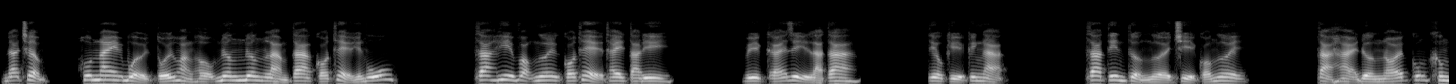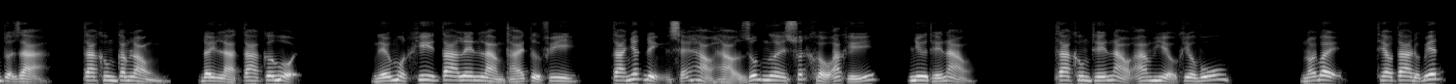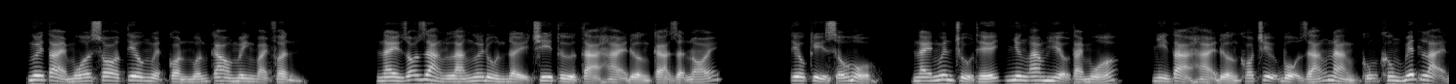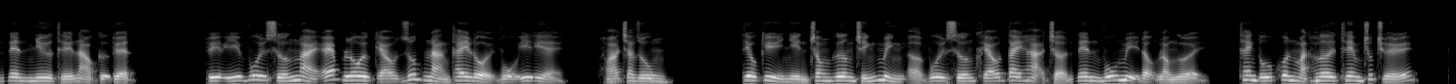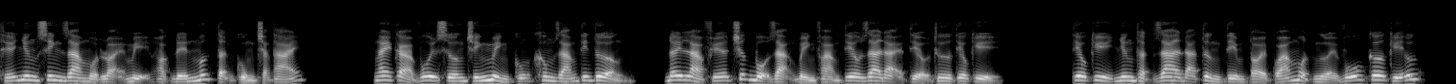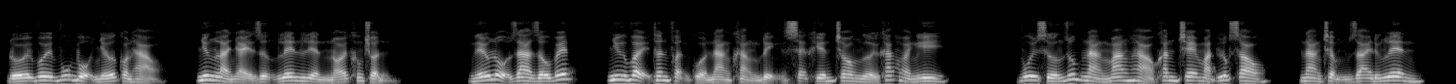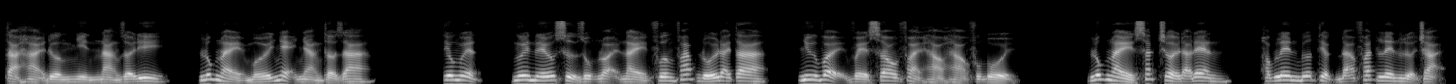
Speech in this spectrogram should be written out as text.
Đã chậm, hôm nay buổi tối hoàng hậu nương nương làm ta có thể hiến vũ. Ta hy vọng ngươi có thể thay ta đi. Vì cái gì là ta? Tiêu kỳ kinh ngạc. Ta tin tưởng người chỉ có ngươi. Tả hải đường nói cũng không tựa giả, ta không căm lòng, đây là ta cơ hội. Nếu một khi ta lên làm thái tử phi, ta nhất định sẽ hảo hảo giúp ngươi xuất khẩu ác khí, như thế nào? Ta không thế nào am hiểu khiêu vũ. Nói bậy, theo ta được biết, ngươi tài múa so tiêu nguyệt còn muốn cao minh vài phần. Này rõ ràng là ngươi đùn đẩy chi từ tả hải đường cả giận nói. Tiêu kỳ xấu hổ, này nguyên chủ thế nhưng am hiểu tài múa, nhìn tả hải đường khó chịu bộ dáng nàng cũng không biết lại nên như thế nào cự tuyệt. Tuy ý vui sướng mài ép lôi kéo giúp nàng thay đổi vụ y y, hóa trang dung. Tiêu kỳ nhìn trong gương chính mình ở vui sướng khéo tay hạ trở nên vũ mị động lòng người, thanh tú khuôn mặt hơi thêm chút chuế, thế nhưng sinh ra một loại mị hoặc đến mức tận cùng trạng thái. Ngay cả vui sướng chính mình cũng không dám tin tưởng, đây là phía trước bộ dạng bình phàm tiêu gia đại tiểu thư tiêu kỳ. Tiêu kỳ nhưng thật ra đã từng tìm tòi quá một người vũ cơ ký ức, đối với vũ bộ nhớ còn hảo, nhưng là nhảy dựng lên liền nói không chuẩn. Nếu lộ ra dấu vết, như vậy thân phận của nàng khẳng định sẽ khiến cho người khác hoài nghi. Vui sướng giúp nàng mang hảo khăn che mặt lúc sau, nàng chậm rãi đứng lên, tả hải đường nhìn nàng rời đi, lúc này mới nhẹ nhàng thở ra. Tiêu Nguyệt, ngươi nếu sử dụng loại này phương pháp đối đãi ta, như vậy về sau phải hảo hảo phục bồi. Lúc này sắc trời đã đen, học lên bữa tiệc đã phát lên lửa trại.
